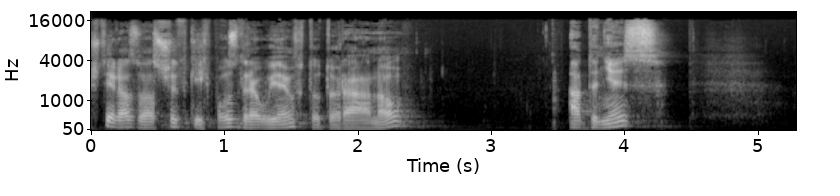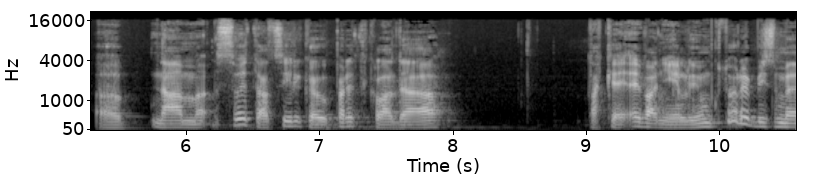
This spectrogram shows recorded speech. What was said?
Ešte raz vás všetkých pozdravujem v toto ráno. A dnes e, nám Sveta Církev predkladá také evanílium, ktoré by sme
